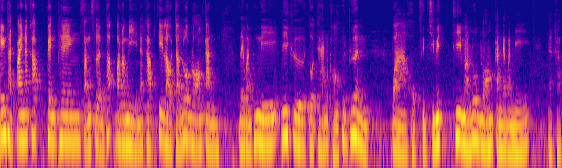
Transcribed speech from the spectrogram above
ลงถัดไปนะครับเป็นเพลงสรรเสริญพระบารมีนะครับที่เราจะร่วมร้องกันในวันพรุ่งนี้นี่คือตัวแทนของเพื่อนๆกว่า 60 ชีวิตที่มาร่วมร้องกันในวันนี้นะครับ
